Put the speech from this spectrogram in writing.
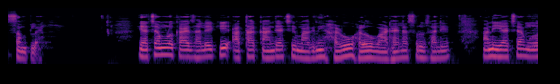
संपलाय. याच्यामुळं काय झाले की आता कांद्याची मागणी हळूहळू वाढायला सुरू झाली आहे आणि याच्यामुळं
